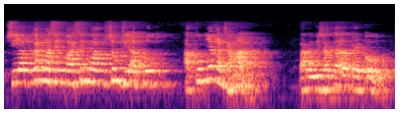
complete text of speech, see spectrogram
Siapkan masing-masing langsung diupload. Akunnya kan sama. Pariwisata LPO.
